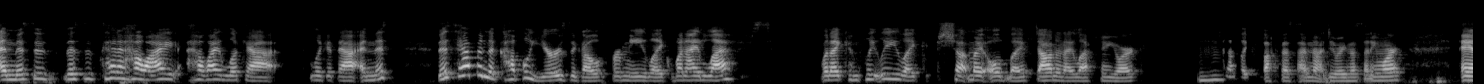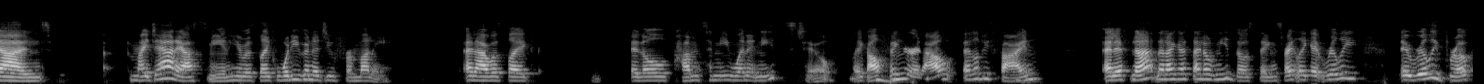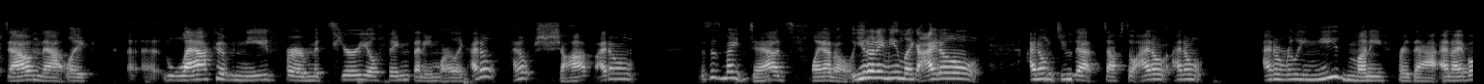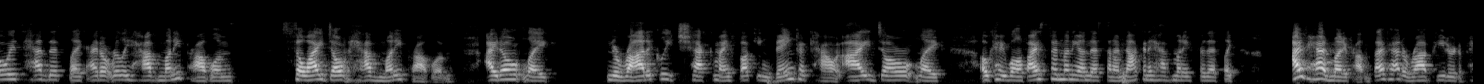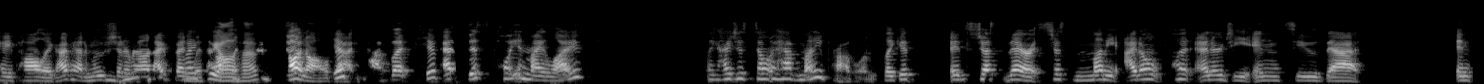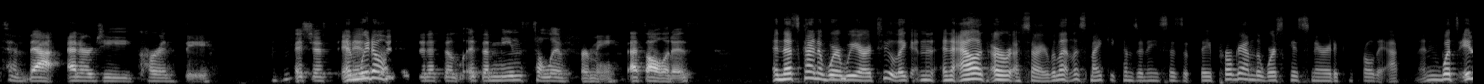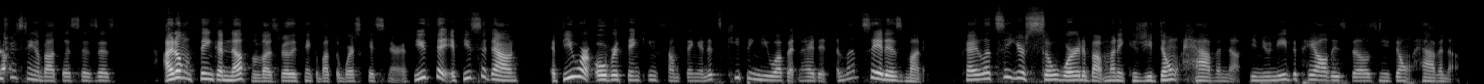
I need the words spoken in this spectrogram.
And this is this is kind of how I how I look at look at that. And this this happened a couple years ago for me. Like when I left, when I completely like shut my old life down and I left New York. Mhm. I was like, fuck this, I'm not doing this anymore. And my dad asked me, and he was like, What are you going to do for money? And I was like, It'll come to me when it needs to. Like, I'll Mhm. figure it out. It'll be fine. And if not, then I guess I don't need those things, right? Like, it really, it really broke down that like Uh, lack of need for material things anymore. Like, I don't, I don't shop. I don't, this is my mm-hmm. dad's flannel. You know what I mean? Like, I don't, I don't do that stuff. So I don't, I don't, I don't really need money for that. And I've always had this like, I don't really have money problems. So I don't have money problems. I don't like neurotically check my fucking bank account. I don't like, okay, well, if I spend money on this, then I'm not going to have money for this. Like, I've had money problems. I've had to rob Peter to pay Paul. Like, I've had to move shit Mhm. around. I've been Like with we all have. I've done all of Yep. that. Yeah. But Yep. at this point in my life, like I just don't have money problems. Like it's it's just there. It's just money. I don't put energy into that into that energy currency. Mhm. It's just it And we is don't- it is, and it's a it's a means to live for me. That's all it is. And that's kind of where we are too. Like, and, and Alec, or uh, sorry, Relentless Mikey comes in and he says that they program the worst case scenario to control the action. And what's Yep. interesting about this is, is I don't think enough of us really think about the worst case scenario. If you think, if you sit down if you are overthinking something and it's keeping you up at night, and let's say it is money, okay? Let's say you're so worried about money because you don't have enough and you need to pay all these bills and you don't have enough.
